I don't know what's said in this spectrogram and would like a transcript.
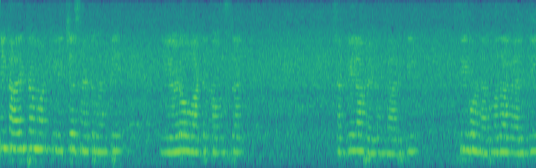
ఈ కార్యక్రమానికి ఇచ్చేసినటువంటి ఏడో వార్డు కౌన్సిలర్ షకీలా బేగం గారికి సిఓ నర్మదా గారికి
